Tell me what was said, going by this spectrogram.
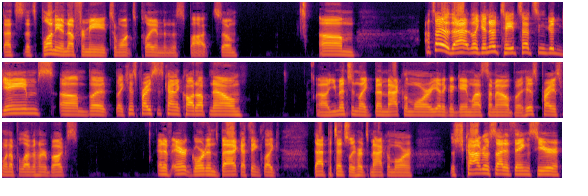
that's that's plenty enough for me to want to play him in this spot. So, um outside of that, like I know Tate's had some good games, um, but like his price is kind of caught up now. Uh, you mentioned like Ben McLemore, he had a good game last time out, but his price went up eleven hundred bucks. And if Eric Gordon's back, I think like that potentially hurts McLemore. The Chicago side of things here,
